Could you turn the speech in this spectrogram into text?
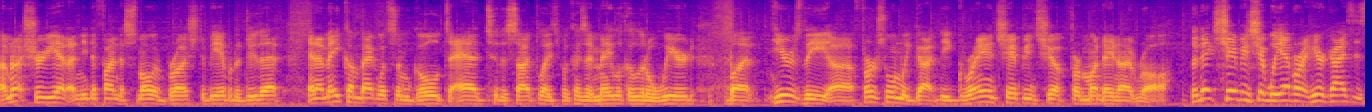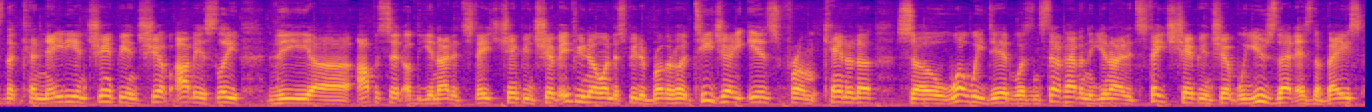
I'm not sure yet. I need to find a smaller brush to be able to do that. And I may come back with some gold to add to the side plates because it may look a little weird. But here's the uh, first one. We got the Grand Championship for Monday Night Raw. The next championship we have right here, guys, is the Canadian Championship. Obviously, the uh, opposite of the United States Championship. If you know Undisputed Brotherhood, TJ is from Canada. So what we did was instead of having the United States Championship, we used that as the base.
